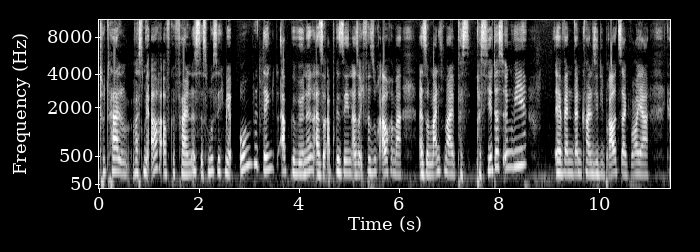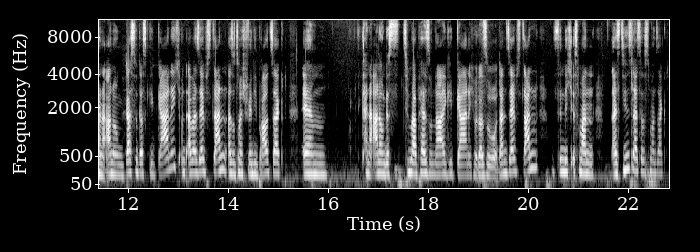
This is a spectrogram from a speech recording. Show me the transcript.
Total, was mir auch aufgefallen ist, das muss ich mir unbedingt abgewöhnen. Also abgesehen, also ich versuche auch immer, also manchmal pass passiert das irgendwie, äh, wenn, wenn quasi die Braut sagt, boah ja, keine Ahnung, das und das geht gar nicht. Und aber selbst dann, also zum Beispiel, wenn die Braut sagt, ähm, keine Ahnung, das Zimmerpersonal geht gar nicht oder so, dann selbst dann, finde ich, ist man als Dienstleister, dass man sagt,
